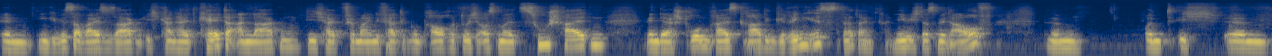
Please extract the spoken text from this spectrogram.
ähm, in gewisser Weise sagen, ich kann halt Kälteanlagen, die ich halt für meine Fertigung brauche, durchaus mal zuschalten. Wenn der Strompreis gerade gering ist, ne, dann nehme ich das mit auf. Ähm, und ich ähm,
